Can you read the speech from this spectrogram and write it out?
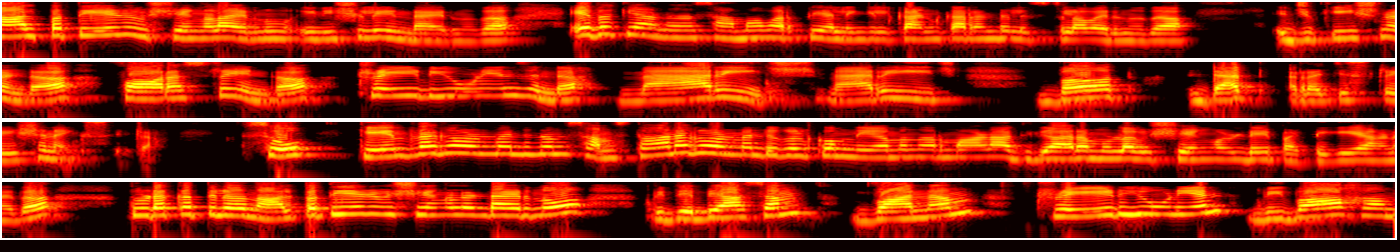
നാൽപ്പത്തിയേഴ് വിഷയങ്ങളായിരുന്നു ഇനിഷ്യലി ഉണ്ടായിരുന്നത്. ഏതൊക്കെയാണ്? സമവർത്തി അല്ലെങ്കിൽ കൺകറണ്ട് ലിസ്റ്റിലാണ് വരുന്നത്? എഡ്യൂക്കേഷൻ ഉണ്ട് ഫോറസ്ട്രി ഉണ്ട് ട്രേഡ് യൂണിയൻസ് ഉണ്ട് marriage marriage birth death registration etcetera so കേന്ദ്ര ഗവൺമെന്റിനും സംസ്ഥാന ഗവൺമെന്റുകൾക്കും നിയമനിർമ്മാണ അധികാരമുള്ള വിഷയങ്ങളുടെ പട്ടികയാണിത്. തുടക്കത്തിൽ നാൽപ്പത്തിയേഴ് വിഷയങ്ങൾ ഉണ്ടായിരുന്നു വിദ്യാഭ്യാസം വനം ട്രേഡ് യൂണിയൻ വിവാഹം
